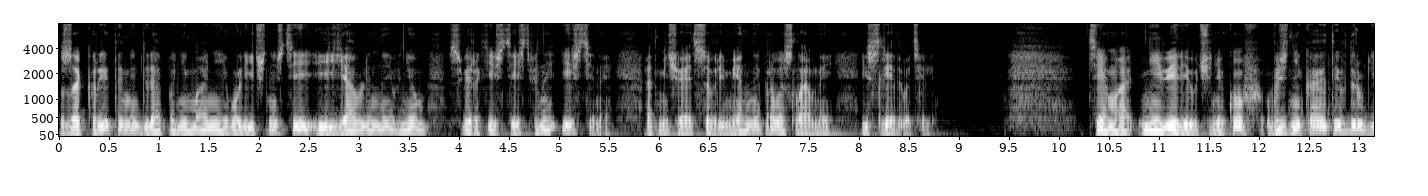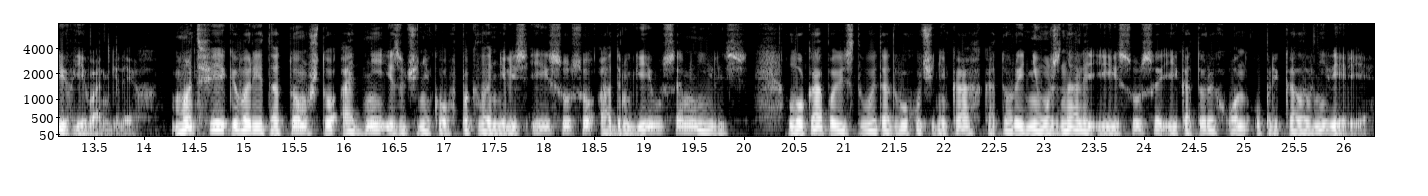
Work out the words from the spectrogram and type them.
закрытыми для понимания его личности и явленной в нем сверхъестественной истины, отмечает современный православный исследователь. Тема неверия учеников возникает и в других Евангелиях. Матфей говорит о том, что одни из учеников поклонились Иисусу, а другие усомнились. Лука повествует о двух учениках, которые не узнали Иисуса и которых он упрекал в неверии.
